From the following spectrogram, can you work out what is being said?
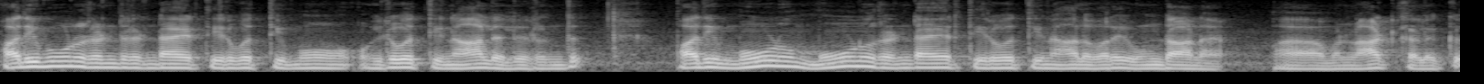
பதிமூணு ரெண்டு ரெண்டாயிரத்தி இருபத்தி மூ இருபத்தி நாலுலிருந்து பதிமூணு மூணு ரெண்டாயிரத்தி இருபத்தி நாலு வரை உண்டான நாட்களுக்கு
